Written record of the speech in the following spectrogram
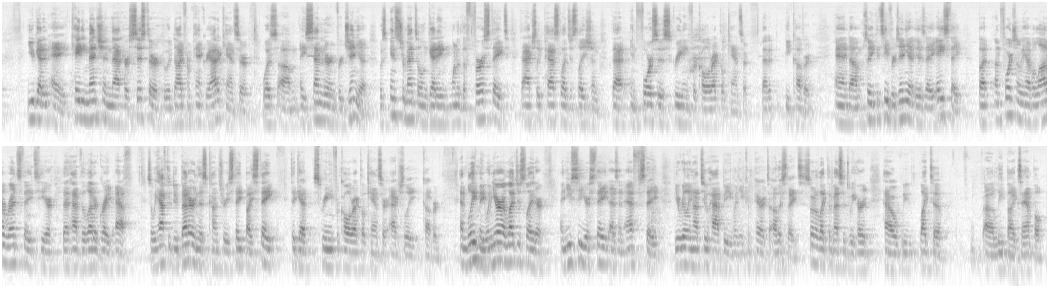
you get an A. Katie mentioned that her sister, who had died from pancreatic cancer, was um, a senator in Virginia, was instrumental in getting one of the first states to actually pass legislation that enforces screening for colorectal cancer, that it be covered. And um, so you can see Virginia is a A state. But unfortunately, we have a lot of red states here that have the letter grade F. So we have to do better in this country, state by state, to get screening for colorectal cancer actually covered. And believe me, when you're a legislator and you see your state as an F state, you're really not too happy when you compare it to other states. Sort of like the message we heard, how we like to uh, lead by example.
